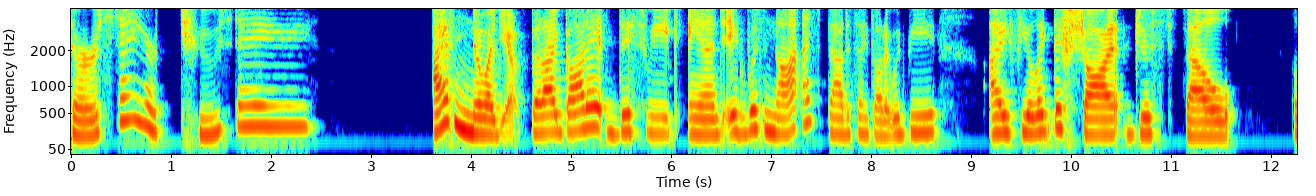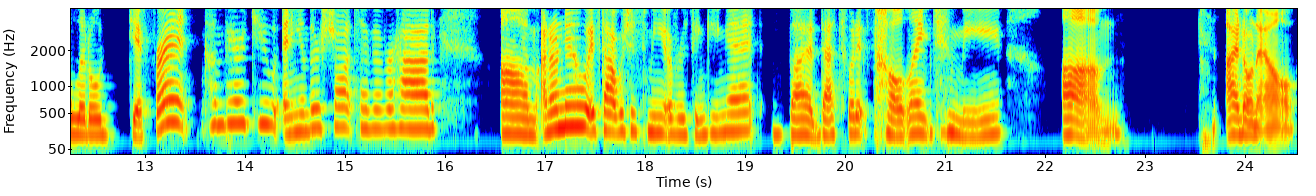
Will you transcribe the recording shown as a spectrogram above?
Thursday or Tuesday? I have no idea, but I got it this week and it was not as bad as I thought it would be. I feel like the shot just felt a little different compared to any other shots I've ever had. Um, I don't know if that was just me overthinking it, but that's what it felt like to me. Um, I don't know.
